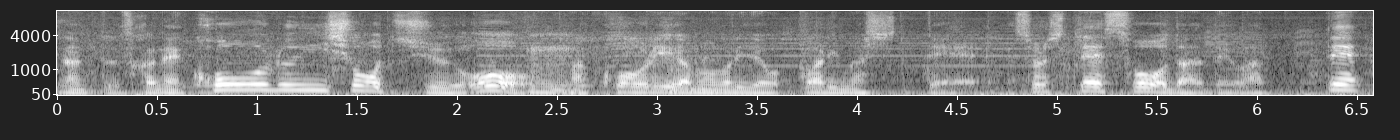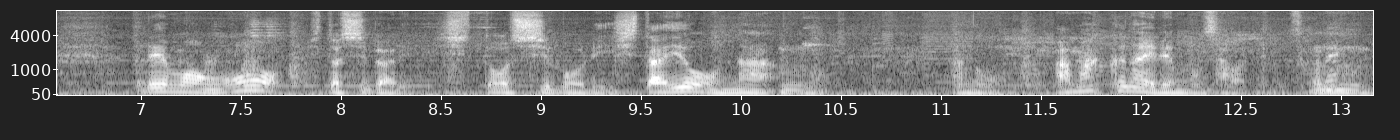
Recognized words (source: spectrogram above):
なんていうんですかね香類焼酎を、うんまあ、氷が守りで割りましてそしてソーダで割ってレモンを一絞り一絞りしたような、うん、あの甘くないレモンサワーっていうんですかね、うん。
